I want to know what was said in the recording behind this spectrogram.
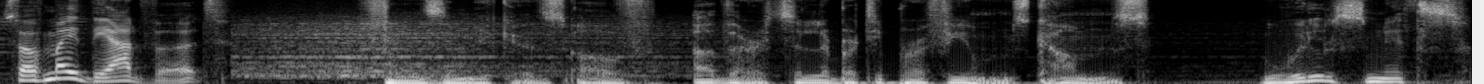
So I've made the advert. From the makers of other celebrity perfumes comes Will Smith's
